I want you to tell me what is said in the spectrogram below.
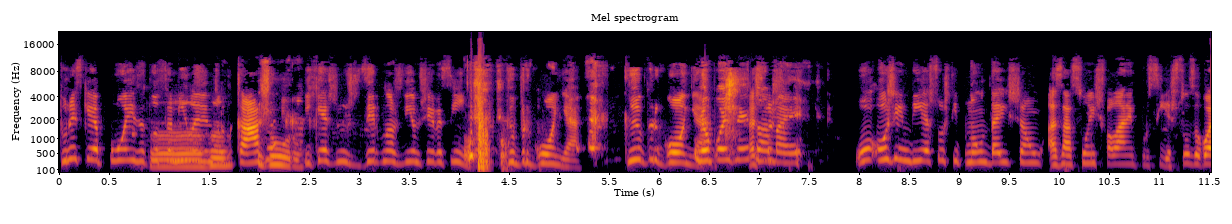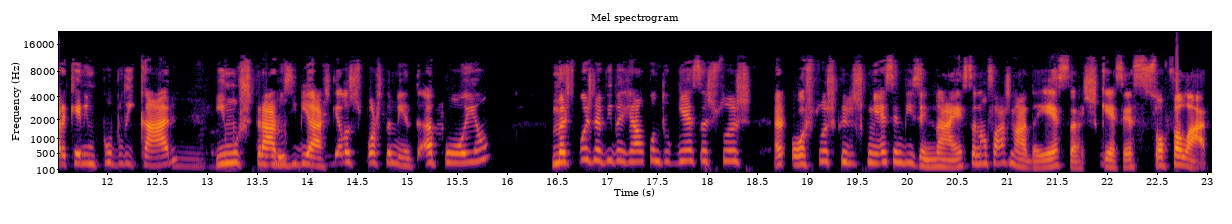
Tu nem sequer apoias a tua família dentro de casa Juro. e queres nos dizer que nós devíamos ser assim. Que vergonha! Que vergonha! Não pões nem tua pessoas- mãe. Ho- Hoje em dia as pessoas tipo, não deixam as ações falarem por si. As pessoas agora querem publicar e mostrar os ideais que elas supostamente apoiam, mas depois na vida real, quando tu conheces as pessoas, ou as pessoas que lhes conhecem, dizem: Não, essa não faz nada, essa esquece, essa é só falar.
